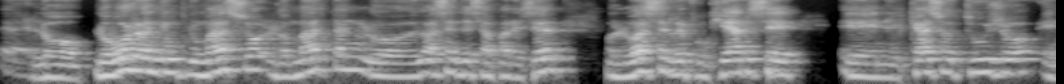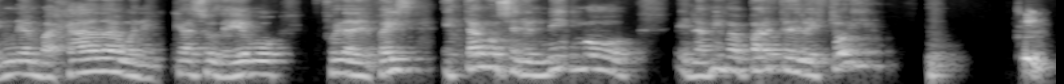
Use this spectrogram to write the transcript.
eh, lo, borran de un plumazo, lo matan, lo hacen desaparecer o lo hacen refugiarse, eh, en el caso tuyo, en una embajada o en el caso de Evo fuera del país. ¿Estamos en, el mismo, en la misma parte de la historia? Sí,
